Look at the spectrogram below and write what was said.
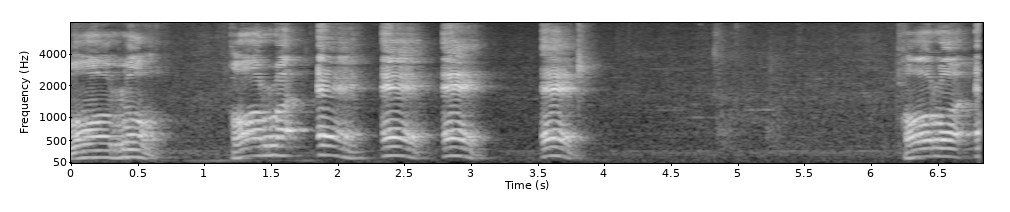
قارا قارا ا ا ا ا قرأ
